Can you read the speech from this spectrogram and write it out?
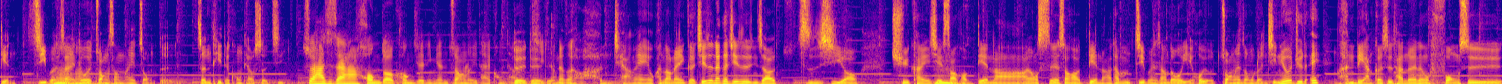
店，基本上也都会装上那一种的整体的空调设计。所以他是在他烘豆空间里面装了一台空调对对对，那个很强哎、我看到那一个，其实那个其实你知道仔细哦，去看一些烧烤店啦、那种室内烧烤店啊，他们基本上都也会有装那种冷气，你会觉得哎、很凉，可是它的那种风是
